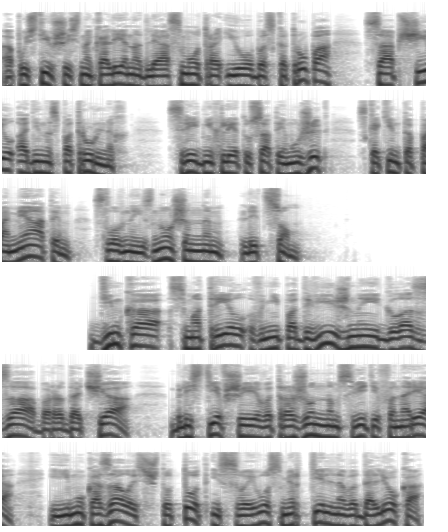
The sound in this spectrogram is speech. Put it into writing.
опустившись на колено для осмотра и обыска трупа, сообщил один из патрульных, средних лет усатый мужик с каким-то помятым, словно изношенным лицом. Димка смотрел в неподвижные глаза бородача, блестевшие в отраженном свете фонаря, и ему казалось, что тот из своего смертельного далека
